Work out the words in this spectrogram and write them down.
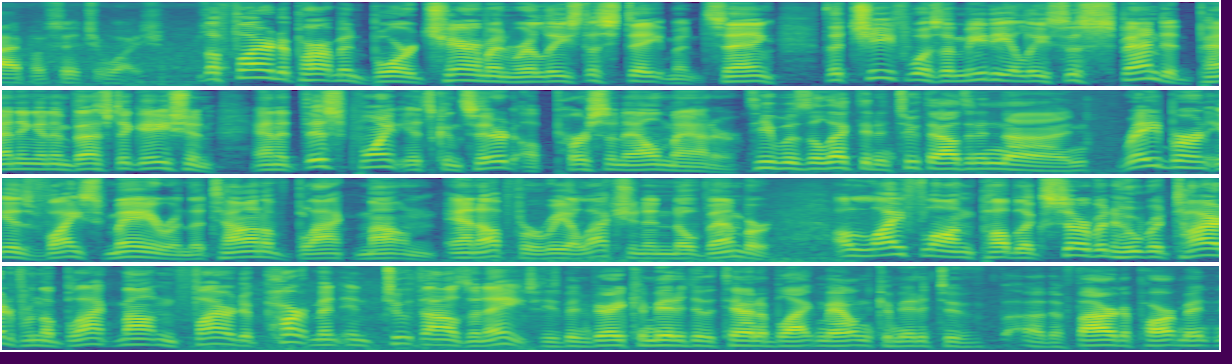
type of situation. The fire department board chairman released a statement saying the chief was immediately suspended pending an investigation, and at this point it's considered a personnel matter. He was elected in 2009. Rayburn is vice mayor in the town of Black Mountain and up for re-election in November. A lifelong public servant who retired from the Black Mountain Fire Department in 2008. He's been very committed to the town of Black Mountain, committed to uh, the fire department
